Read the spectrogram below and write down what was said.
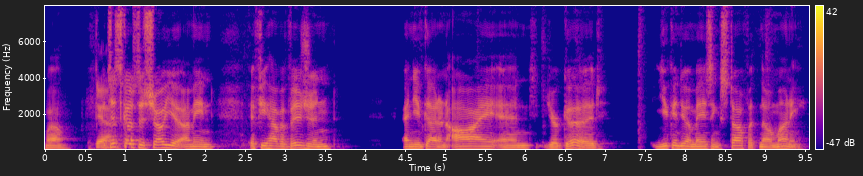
Well, Yeah. it just goes to show you. I mean, if you have a vision and you've got an eye and you're good, you can do amazing stuff with no money.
